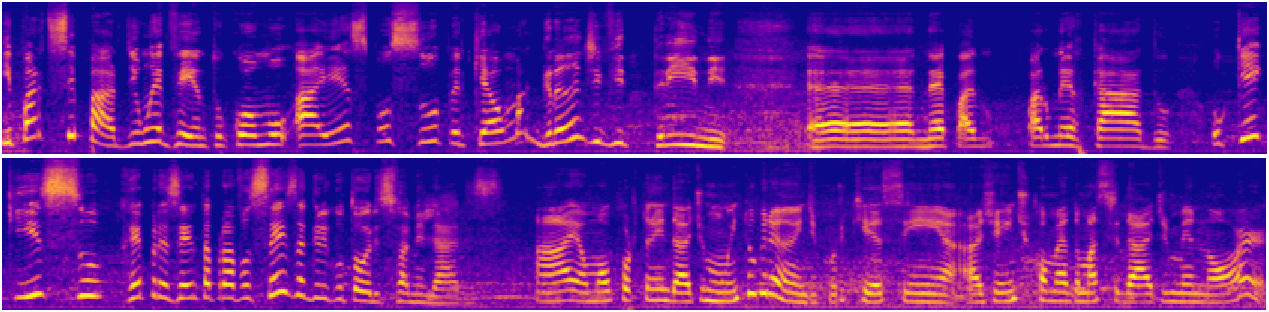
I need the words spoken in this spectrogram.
E participar de um evento como a Expo Super, que é uma grande vitrine é, né, para o mercado. O que que isso representa para vocês, agricultores familiares? Ah, é uma oportunidade muito grande, porque assim, a gente como é de uma cidade menor,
